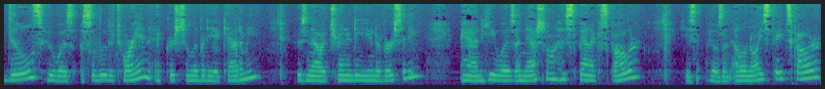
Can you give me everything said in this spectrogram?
Dills, who was a salutatorian at Christian Liberty Academy, who's now at Trinity University, and he was a National Hispanic Scholar He's, he was an Illinois State Scholar,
